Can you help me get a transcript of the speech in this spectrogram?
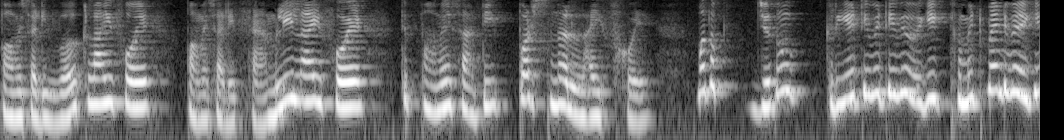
ਭਾਵੇਂ ਸਾਡੀ ਵਰਕ ਲਾਈਫ ਹੋਏ, ਭਾਵੇਂ ਸਾਡੀ ਫੈਮਿਲੀ ਲਾਈਫ ਹੋਏ ਤੇ ਭਾਵੇਂ ਸਾਡੀ ਪਰਸਨਲ ਲਾਈਫ ਹੋਏ। ਮਤਲਬ ਜਦੋਂ ਕ੍ਰੀਏਟੀਵਿਟੀ ਵੀ ਹੋਏਗੀ ਕਮਿਟਮੈਂਟ ਵੀ ਹੋਏਗੀ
